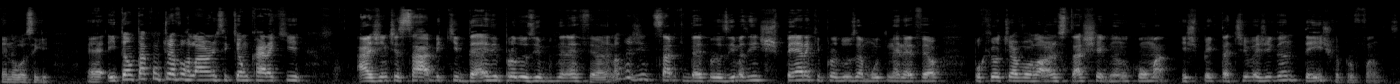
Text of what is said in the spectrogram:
Eu não vou seguir. É, então tá com o Trevor Lawrence, que é um cara que a gente sabe que deve produzir muito na NFL. Né? Não que a gente sabe que deve produzir, mas a gente espera que produza muito na NFL, porque o Trevor Lawrence está chegando com uma expectativa gigantesca pro Fantasy.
